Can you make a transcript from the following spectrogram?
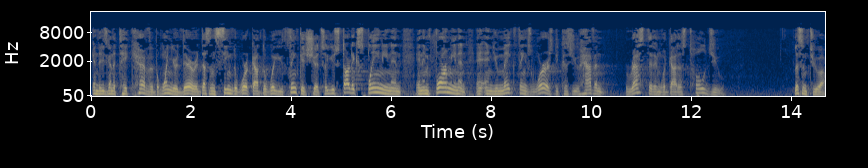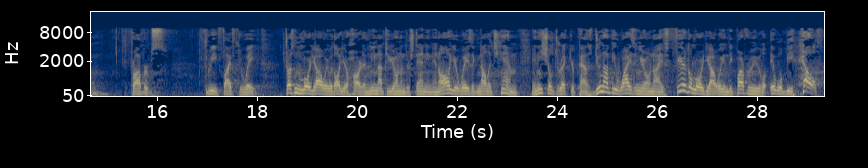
and that He's going to take care of it, but when you're there, it doesn't seem to work out the way you think it should. So you start explaining and, and informing, and, and, and you make things worse because you haven't rested in what God has told you. Listen to um, Proverbs 3 5 through 8. Trust in the Lord Yahweh with all your heart and lean not to your own understanding. In all your ways acknowledge Him, and He shall direct your paths. Do not be wise in your own eyes. Fear the Lord Yahweh and depart from evil. It will be health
